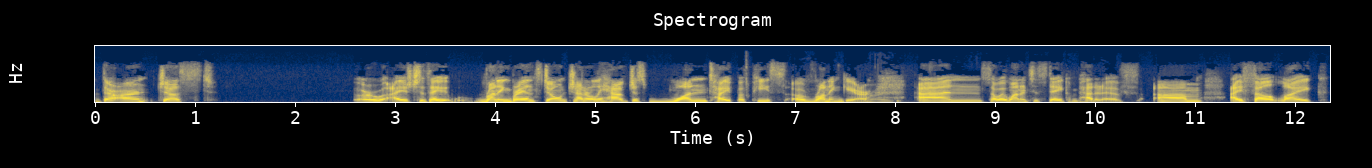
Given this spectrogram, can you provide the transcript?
there aren't just or I should say, running brands don't generally have just one type of piece of mm-hmm. running gear. Right. And so I wanted to stay competitive. Um, I felt like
